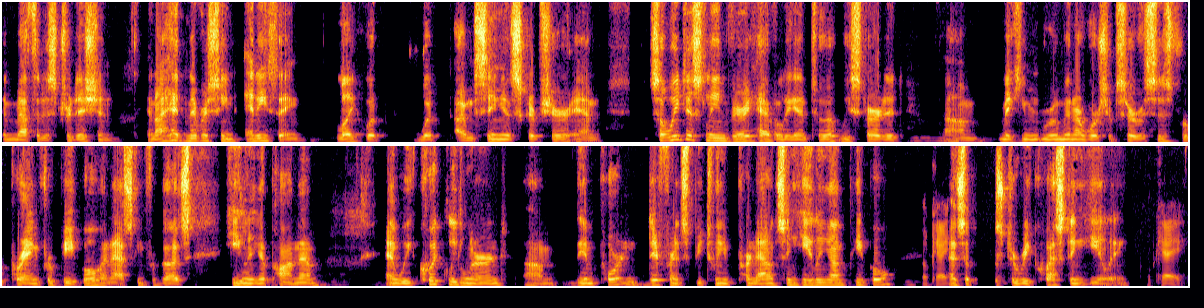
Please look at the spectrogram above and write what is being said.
in Methodist tradition. And I had never seen anything like what what I'm seeing in scripture. And so we just leaned very heavily into it. We started um, making room in our worship services for praying for people and asking for God's healing upon them. And we quickly learned um, the important difference between pronouncing healing on people okay. as opposed to requesting healing. Okay.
